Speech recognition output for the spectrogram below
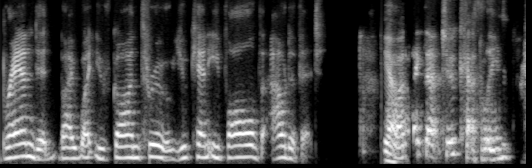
branded by what you've gone through. You can evolve out of it. Yeah. Oh, I like that too, Kathleen.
